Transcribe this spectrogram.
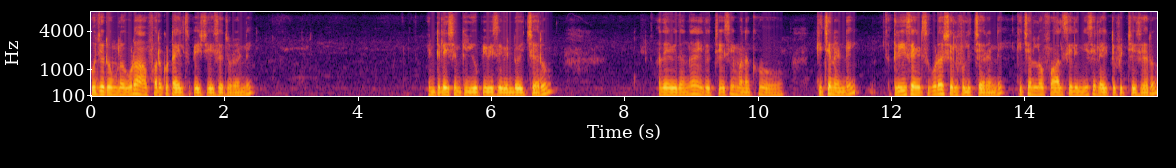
పూజ రూమ్లో కూడా హాఫ్ వరకు టైల్స్ పేస్ట్ చేశారు చూడండి. వెంటిలేషన్కి యూపీవీసీ విండో ఇచ్చారు. అదేవిధంగా ఇది వచ్చేసి మనకు కిచెన్ అండి. త్రీ సైడ్స్ కూడా షెల్ఫ్లు ఇచ్చారండి. కిచెన్లో ఫాల్ సీలింగ్ చేసి లైట్ ఫిట్ చేశారు.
